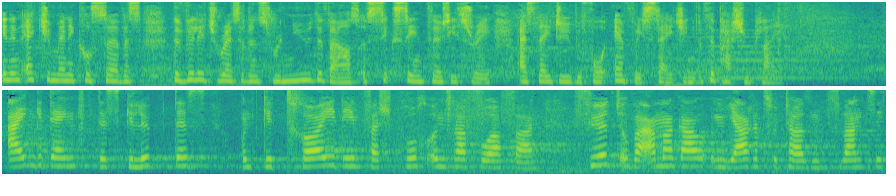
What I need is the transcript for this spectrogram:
In an ecumenical service, the village residents renew the vows of 1633 as they do before every staging of the Passion Play. Eingedenk des Gelübdes und getreu dem Verspruch unserer Vorfahren führt Oberammergau im Jahre 2020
